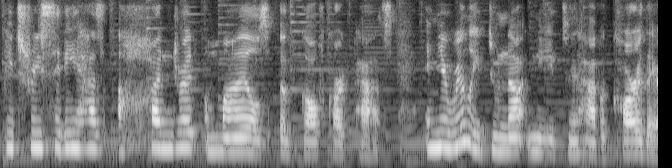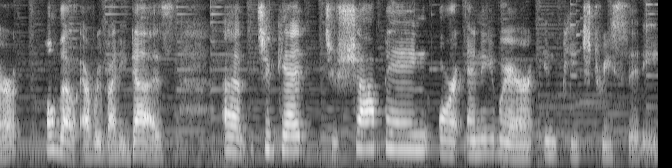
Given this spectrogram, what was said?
Peachtree City has a hundred miles of golf cart paths, and you really do not need to have a car there, although everybody does, uh, to get to shopping or anywhere in Peachtree City.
